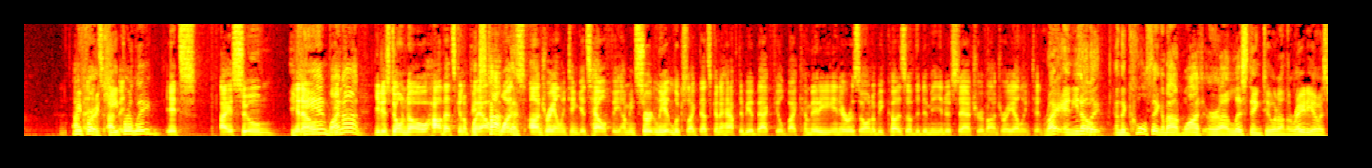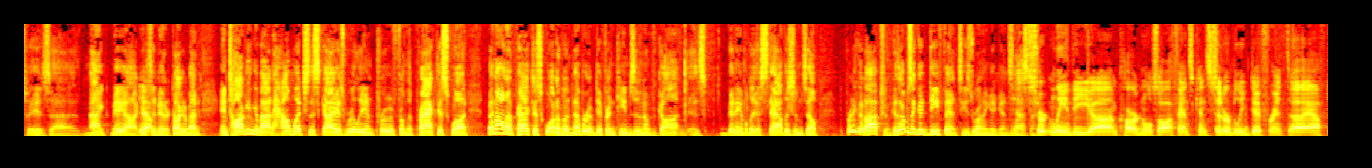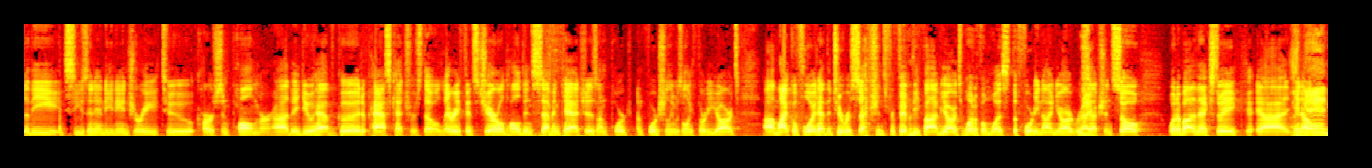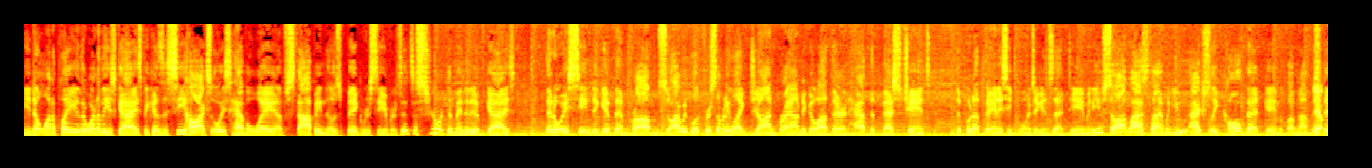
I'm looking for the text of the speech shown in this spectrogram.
I mean, for a It's- I mean, keeper league? It's, I assume, you, You know. can, why you- not? You just don't know how that's going to play It's out tough. once Andre Ellington gets healthy. I mean, certainly it looks like that's going to have to be a backfield by committee in Arizona because of the diminutive stature of Andre Ellington. Right, and you know, So- the, and the cool thing about watch or uh, listening to it on the radio is, is uh, Mike Mayock Yeah. is sitting there talking about it and talking about how much this guy has really improved from the practice squad. Been on a practice squad of a number of different teams and have gone has been able to establish himself. Pretty good option because that was a good defense he's running against Yeah, last night. certainly the um, Cardinals' offense considerably different uh, after the season-ending injury to Carson Palmer. Uh, they do have good pass catchers, though. Larry Fitzgerald hauled in seven catches. Unfor- unfortunately, it was only 30 yards. Uh, Michael Floyd had the two receptions for 55 yards. One of them was the 49-yard Right. reception. So, what about next week? Uh, you know, Again, you don't want to play either one of these guys because the Seahawks always have a way of stopping those big receivers. It's a short, diminutive guys that always seem to give them problems. So I would look for somebody like John Brown to go out there and have the best chance to put up fantasy points against that team. And you saw it last time when you actually called that game, if I'm not Yep.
